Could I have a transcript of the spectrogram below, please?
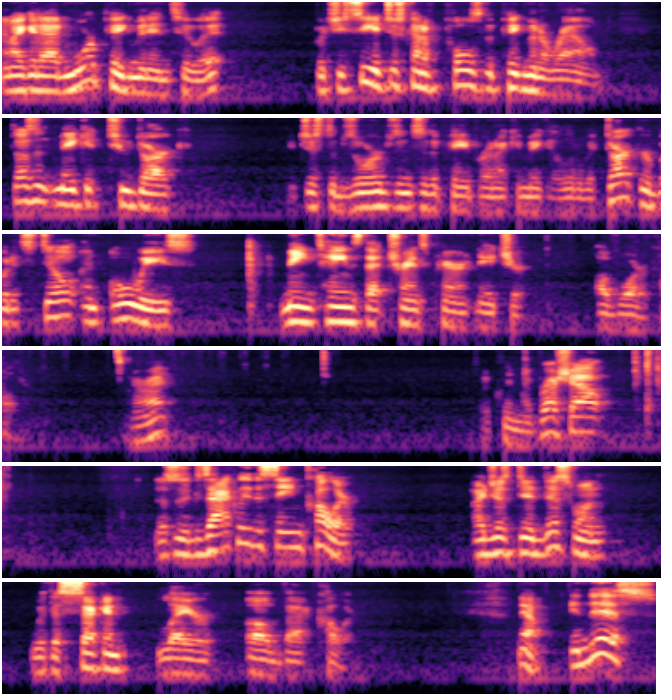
and I could add more pigment into it. But you see, it just kind of pulls the pigment around. Doesn't make it too dark. It just absorbs into the paper and I can make it a little bit darker, but it's still and always maintains that transparent nature of watercolor. All right. So I clean my brush out. This is exactly the same color. I just did this one with a second layer of that color. Now, in this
